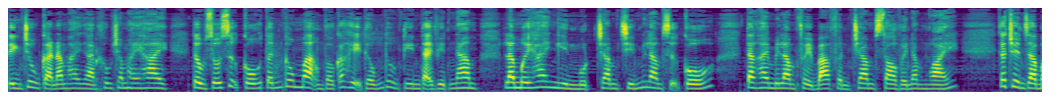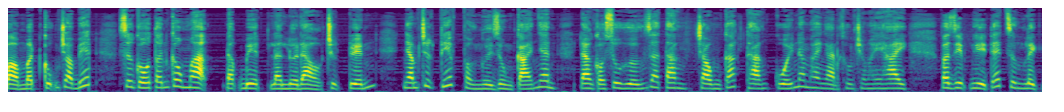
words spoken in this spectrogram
Tính chung cả năm 2022, tổng số sự cố tấn công mạng vào các hệ thống thông tin tại Việt Nam là 12.195 sự cố, tăng 25,3% so với năm ngoái. Các chuyên gia bảo mật cũng cũng cho biết, sự cố tấn công mạng, đặc biệt là lừa đảo trực tuyến, nhắm trực tiếp vào người dùng cá nhân đang có xu hướng gia tăng trong các tháng cuối năm 2022 và dịp nghỉ Tết Dương lịch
